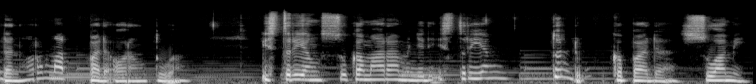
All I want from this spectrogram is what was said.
dan hormat pada orang tua. Istri yang suka marah menjadi istri yang tunduk kepada suami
